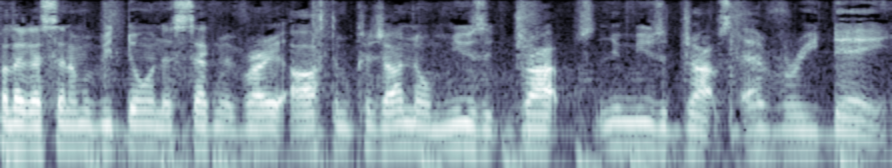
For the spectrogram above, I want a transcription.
But like I said, I'm gonna be doing this segment very often because y'all know music drops, new music drops every day.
